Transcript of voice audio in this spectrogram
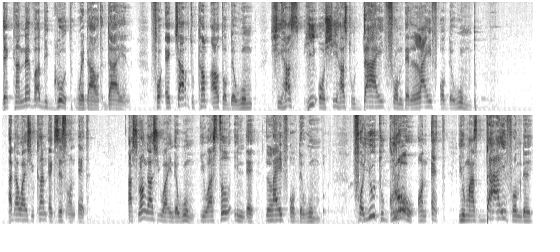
There can never be growth without dying. For a child to come out of the womb, she has he or she has to die from the life of the womb. Otherwise, you can't exist on earth. As long as you are in the womb, you are still in the life of the womb. For you to grow on earth, you must die from the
